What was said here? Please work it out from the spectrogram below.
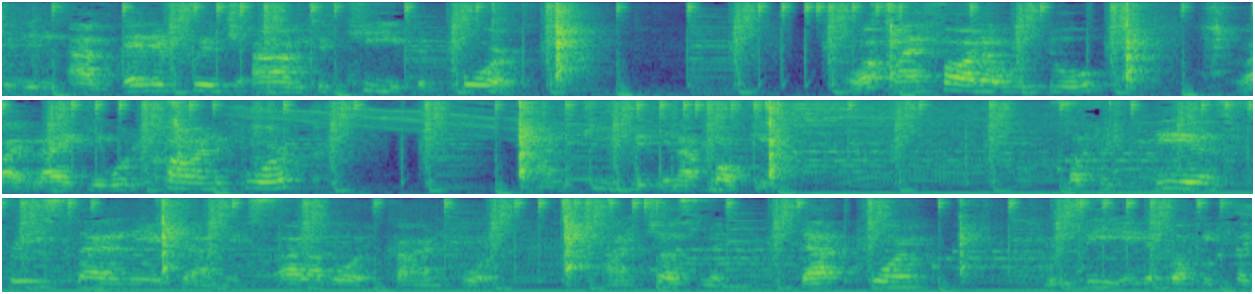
we didn't have any fridge arm to keep the pork. What my father would do, right, like he would corn the pork and keep it in a bucket. So for days freestyle nation, it's all about corn pork. And trust me, that pork will be in the bucket for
